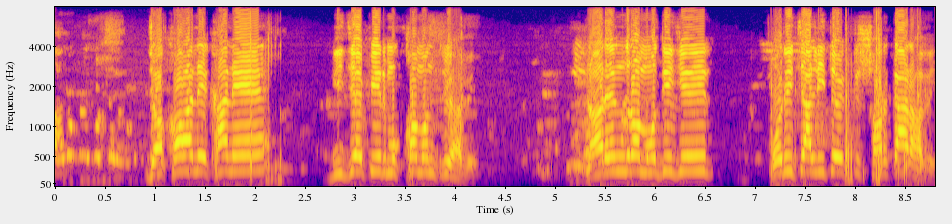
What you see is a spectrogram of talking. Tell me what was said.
বারো করতে পারবে যখন এখানে বিজেপির মুখ্যমন্ত্রী হবে নরেন্দ্র মোদীজির পরিচালিত একটি সরকার হবে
